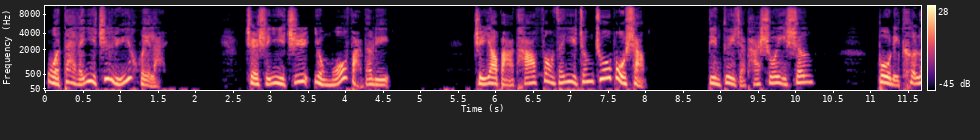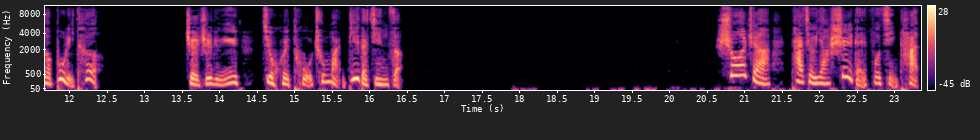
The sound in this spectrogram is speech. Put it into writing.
我带了一只驴回来，这是一只有魔法的驴。只要把它放在一张桌布上，并对着它说一声‘布里克勒布里特’，这只驴就会吐出满地的金子。”说着，他就要试给父亲看。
